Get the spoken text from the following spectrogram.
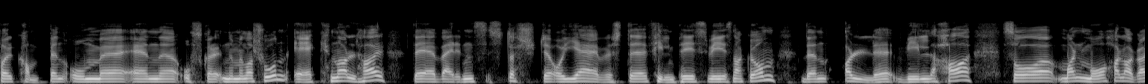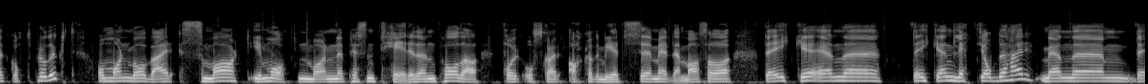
for kampen om eh, en Oscar-nominasjon er knallhard. Det er verdens største og gjeveste filmpris vi snakker om. Den alle vil ha. Så man må ha laga et godt produkt, og man må være smart i måten man presenterer den på da, for Oscar-akademiets medlemmer. Så det er ikke en eh, det er ikke en lett jobb, det her, men eh, det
